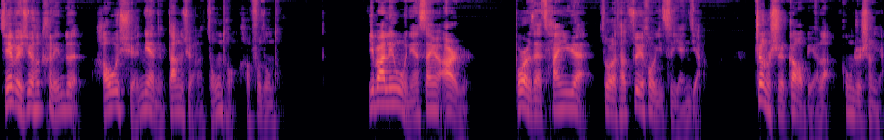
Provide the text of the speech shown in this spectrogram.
杰斐逊和克林顿毫无悬念地当选了总统和副总统。一八零五年三月二日。博尔在参议院做了他最后一次演讲，正式告别了公职生涯。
